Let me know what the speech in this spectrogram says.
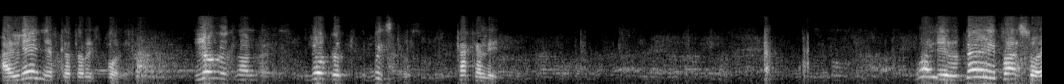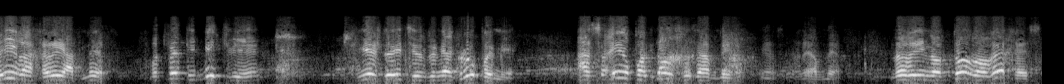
оленей, который в поле. Легок, на, легок быстро, как олень. Ваирдей Фасоил Ахары Абнер. Вот в этой битве между этими двумя группами Асаил погнался за Абнером. Но то Вехес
